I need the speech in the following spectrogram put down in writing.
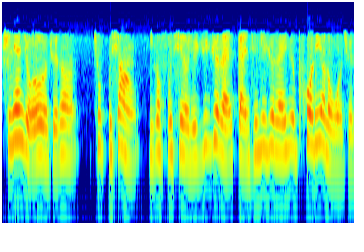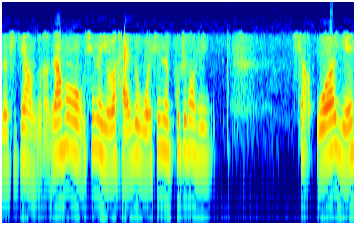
时间久了，我觉得就不像一个夫妻了，就越越来感情是越来越破裂了。我觉得是这样子的。然后现在有了孩子，我现在不知道是想我也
